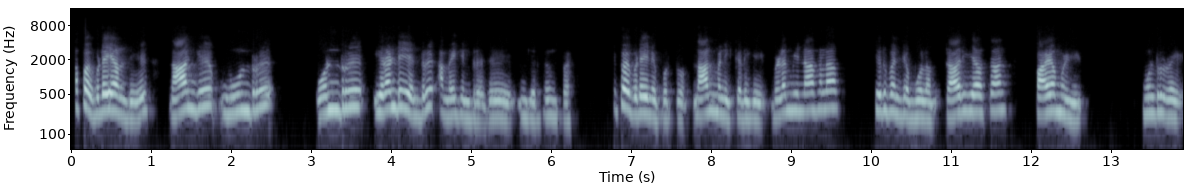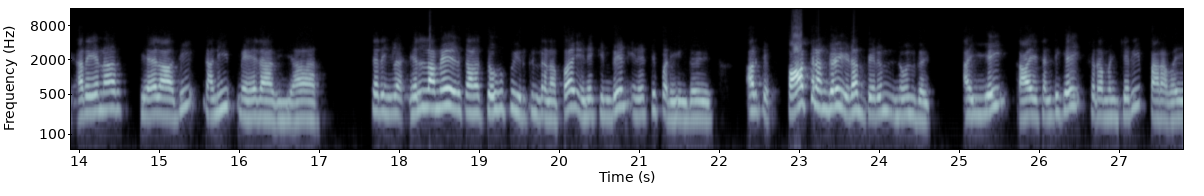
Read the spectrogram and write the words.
அப்ப விடையானது நான்கு மூன்று ஒன்று இரண்டு என்று அமைகின்றது. இங்க இருக்கு இப்ப. இப்ப விடையினை பொறுத்தோம் நான்மணி கடிகை விளம்பினாகலாம் திருவஞ்ச மூலம் காரியாசான். பழமொழி முன்றுரை. அரையனார் ஏழாதி கனி மேதாவியார் சரிங்களா? எல்லாமே இதுக்கான தொகுப்பு இருக்கின்றனப்பா. இணைக்கின்றேன் இணைத்து படியுங்கள். அடுத்து பாத்திரங்கள் இடம்பெறும் நூல்கள். ஐயை காய சண்டிகை சுரமஞ்சரி பறவை.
